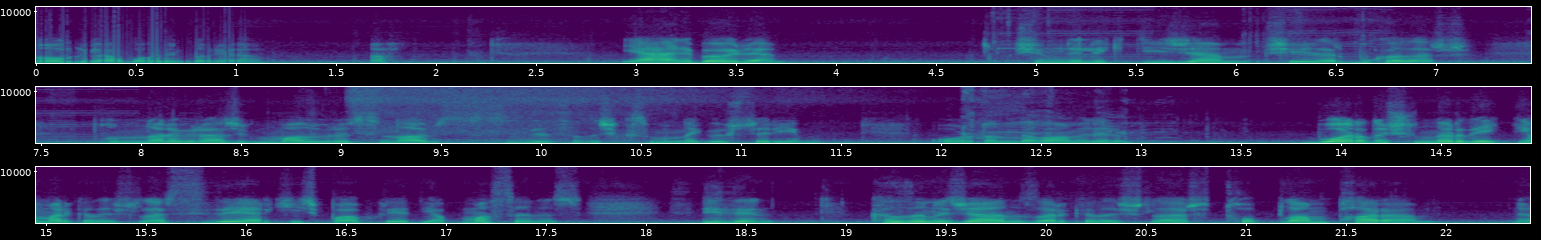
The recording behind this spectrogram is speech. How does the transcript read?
Ne oluyor abi oyun donuyor. Yani böyle. Şimdilik diyeceğim şeyler bu kadar. Bunlara birazcık mal üretsin abi size satış kısmını da göstereyim. Oradan devam edelim. Bu arada şunları da ekleyeyim arkadaşlar. Siz eğer ki hiçbir upgrade yapmazsanız sizin kazanacağınız arkadaşlar toplam para eee,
